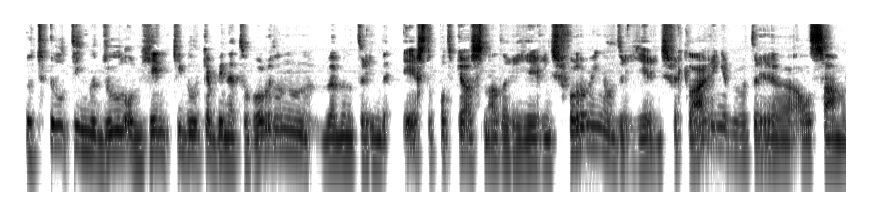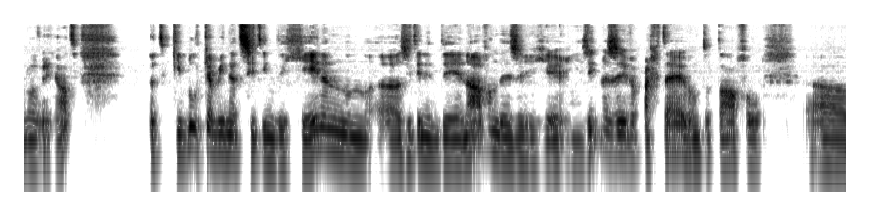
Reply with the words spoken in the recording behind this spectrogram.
het ultieme doel om geen kibbelkabinet te worden. We hebben het er in de eerste podcast na de regeringsvorming, of de regeringsverklaring, hebben we het er al samen over gehad het kibbelkabinet zit in de genen, uh, zit in het DNA van deze regering. Je zit met zeven partijen rond de tafel. Uh,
